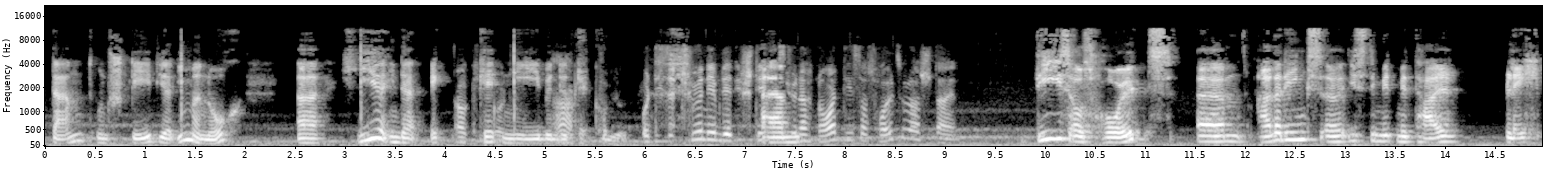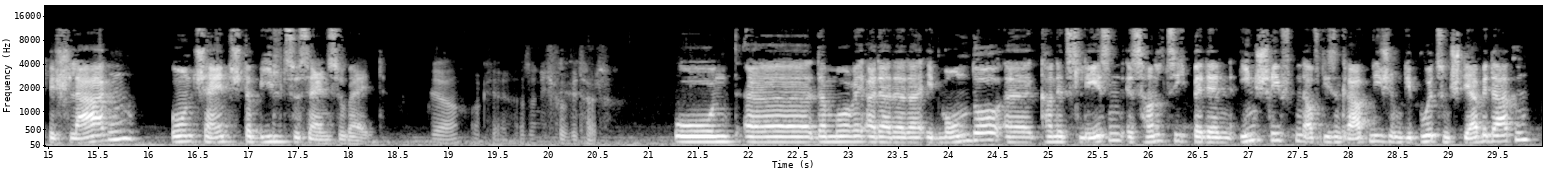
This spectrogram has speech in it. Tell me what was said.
stand und steht ja immer noch äh, hier in der Ecke Okay, neben Ah, der okay, Tür. Und diese Tür, neben der die steht, die Ähm, Tür nach Norden, die ist aus Holz oder aus Stein? Die ist aus Holz, ähm, allerdings äh, ist die mit Metallblech beschlagen und scheint stabil zu sein soweit. Ja, okay, also nicht verwittert. Und äh, der, Mori, äh, der, der, der Edmondo äh, kann jetzt lesen, es handelt sich bei den Inschriften auf diesen Grabnischen um Geburts- und Sterbedaten.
